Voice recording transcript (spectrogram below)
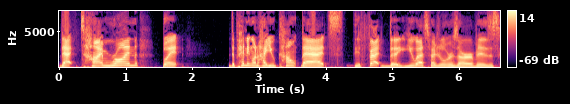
that time run but depending on how you count that the Fed, the US Federal Reserve is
